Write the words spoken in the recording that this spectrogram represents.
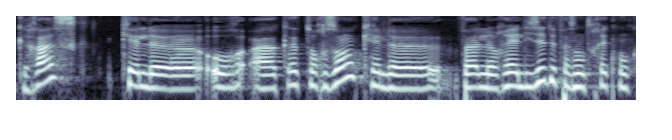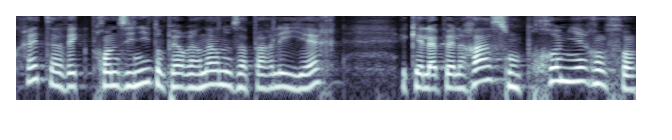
grâce qu'elle aura à 14 ans qu'elle va le réaliser de façon très concrète avec Pranzini, dont Père Bernard nous a parlé hier, et qu'elle appellera son premier enfant.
